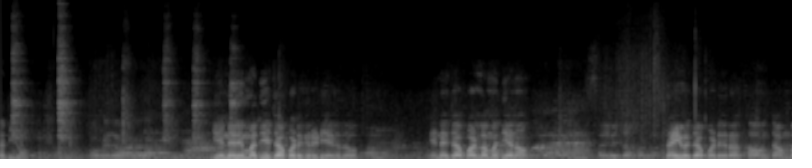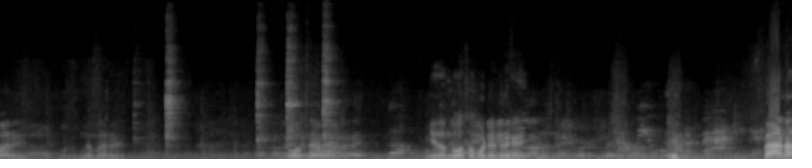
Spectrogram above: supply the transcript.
தள்ளிக்கும் என்னது மதிய சாப்பாடுக்கு ரெடி ஆகுதோ? என்ன சாப்பாடுலாம் மத்தியானம்? சைவ சாப்பாடு. ரசம் சாம்பார். இந்த மாதிரி தோசை இங்கே தான் தோசை போட்டுட்டு இருக்கேன் வேணா.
